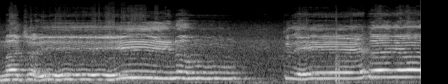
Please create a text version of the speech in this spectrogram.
నైనం క్లేదయా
